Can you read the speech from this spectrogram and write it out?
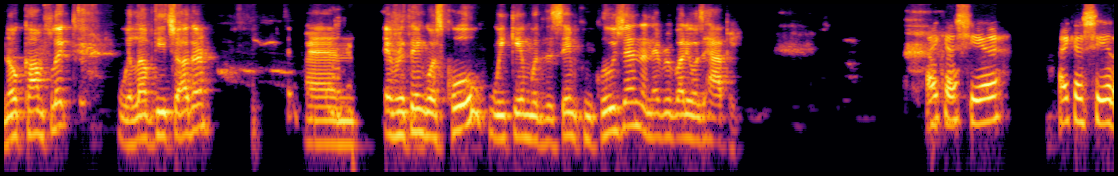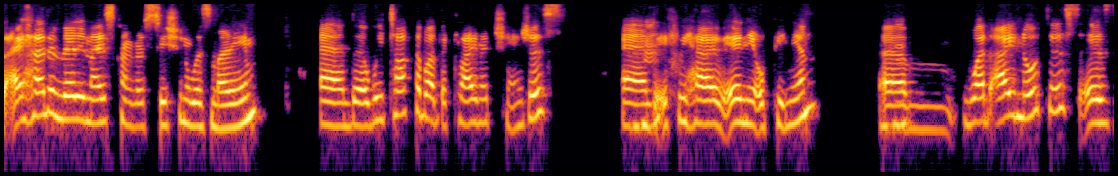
no conflict. We loved each other, and everything was cool. We came with the same conclusion, and everybody was happy. I can share I can share. I had a very nice conversation with Marim, and uh, we talked about the climate changes and mm-hmm. if we have any opinion. Mm-hmm. Um, what I noticed is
